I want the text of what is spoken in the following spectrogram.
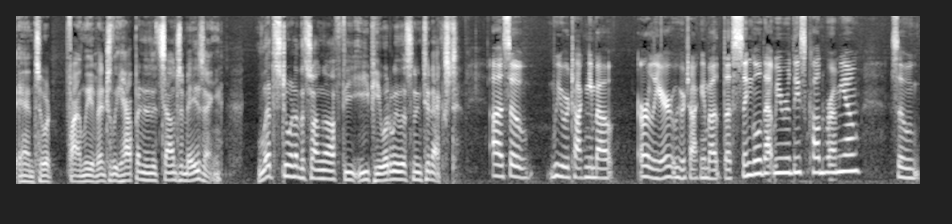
And so it finally eventually happened, and it sounds amazing. Let's do another song off the EP. What are we listening to next? Uh, so we were talking about earlier. We were talking about the single that we released called Romeo. So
